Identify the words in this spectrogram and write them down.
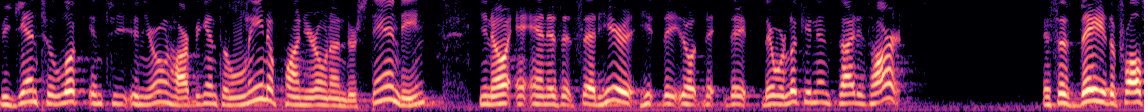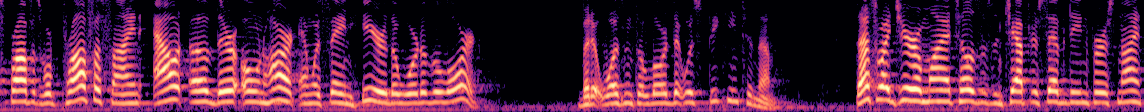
begin to look into in your own heart, begin to lean upon your own understanding. You know, and, and as it said here, he, they, you know, they, they, they were looking inside his heart. It says they, the false prophets, were prophesying out of their own heart and was saying, Hear the word of the Lord. But it wasn't the Lord that was speaking to them. That's why Jeremiah tells us in chapter 17, verse 9,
